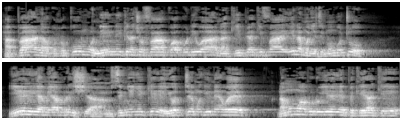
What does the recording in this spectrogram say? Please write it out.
Hapana kuhukumu nini kinachofaa kuabudiwa na kipya kifai ila Mwenyezi Mungu tu. Yeye ameamrisha msimnyenyekee yote mwinginewe na mumwabudu yeye peke yake.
